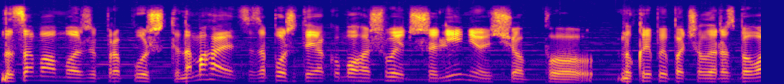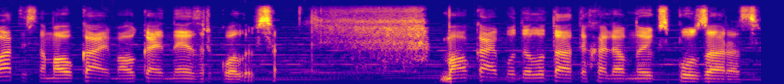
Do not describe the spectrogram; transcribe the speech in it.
ну, сама може пропушити. Намагається запушити якомога швидше лінію, щоб ну, кріпи почали розбиватись на Маокай, Маокай не зреколився. Маокай буде лутати халявну експу зараз.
